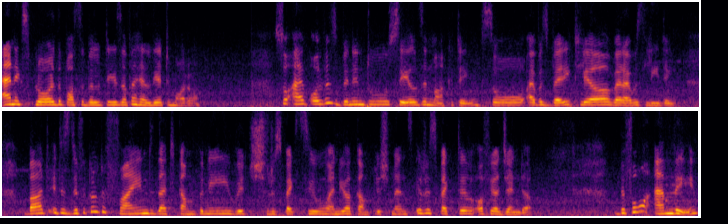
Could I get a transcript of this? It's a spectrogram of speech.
and explore the possibilities of a healthier tomorrow. So, I've always been into sales and marketing, so I was very clear where I was leading. But it is difficult to find that company which respects you and your accomplishments, irrespective of your gender. Before Amway,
